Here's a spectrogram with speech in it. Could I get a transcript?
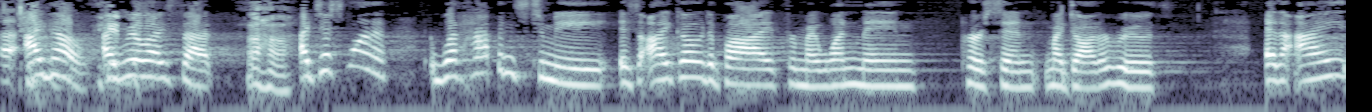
Uh, I know. I realize that. Uh-huh. I just want to. What happens to me is I go to buy for my one main person, my daughter Ruth, and I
